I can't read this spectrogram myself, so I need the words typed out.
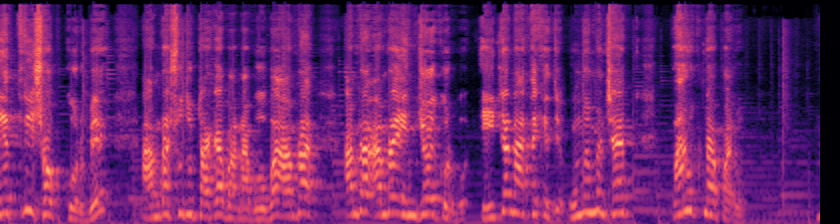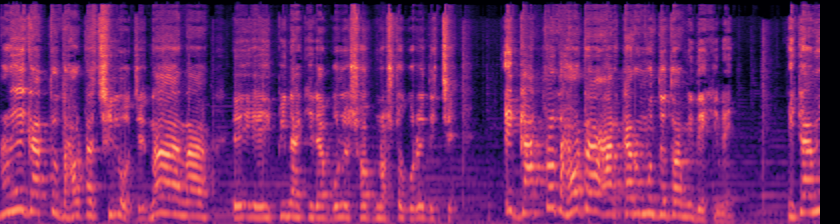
নেত্রী সব করবে, আমরা শুধু টাকা বানাবো বা আমরা আমরা আমরা এনজয় করব। এইটা না থেকে যে মোমেন সাহেব পারুক না পারুক এই গাত্র দাহটা ছিল যে না না, এই এই পিনাকিরা বলে সব নষ্ট করে দিচ্ছে। এই গাত্র দাহটা আর কারোর মধ্যে তো আমি দেখি নাই। এটা আমি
